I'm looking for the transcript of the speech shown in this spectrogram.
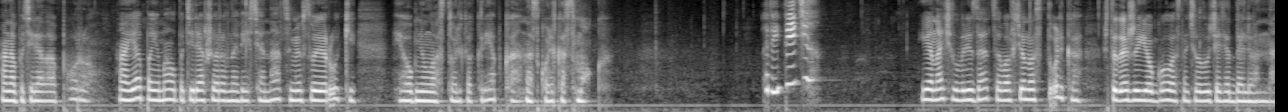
она потеряла опору, а я поймал потерявшую равновесие Нацуми в свои руки и обнял настолько крепко, насколько смог. Репите? Я начал врезаться во все настолько, что даже ее голос начал звучать отдаленно.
